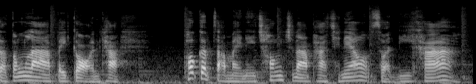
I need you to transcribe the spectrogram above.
จะต้องลาไปก่อนค่ะ พบกับจ๋าใหม่ในช่องชนาภาชาแนลสวัสดีค่ะ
